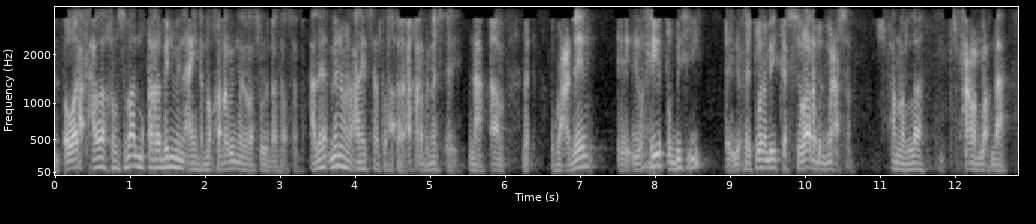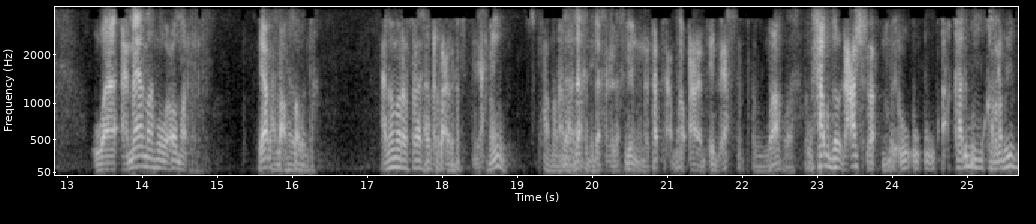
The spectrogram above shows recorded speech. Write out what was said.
الأول. حول 500 المقربين من أين؟ المقربين من رسول الله صلى الله عليه وسلم. على منه عليه الصلاة والسلام. أقرب الناس إليه. نعم. آه. وبعدين يحيط به يحيطون به كالسوار بالمعصم. سبحان الله. سبحان الله. نعم. وأمامه عمر. يرفع صوته. أمام الرسول صلى الله عليه وسلم يحميه سبحان الله. الله داخل داخل داخلين من فتح الله أعلم إيه اللي يحصل. الله وحوضوا العشرة وأقاربهم مقربين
